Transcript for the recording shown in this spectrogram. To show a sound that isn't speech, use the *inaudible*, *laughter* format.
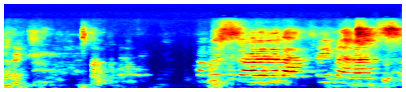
Okay. Probably start in about three minutes.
